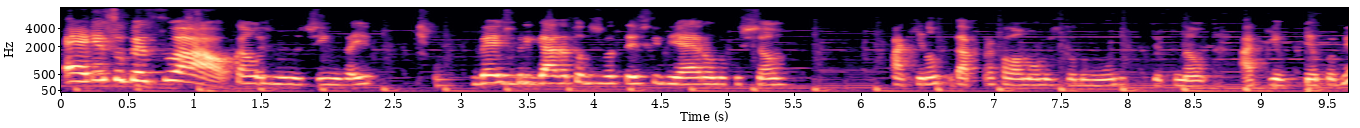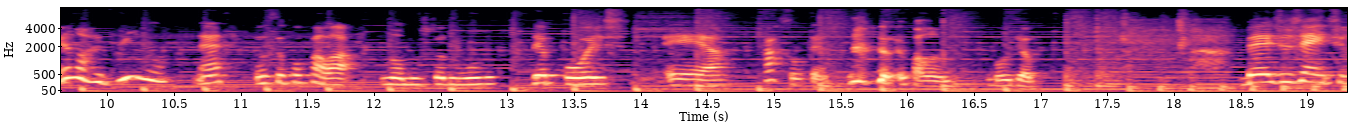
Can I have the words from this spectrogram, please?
É isso, pessoal. Então, uns minutinhos aí. Um beijo, obrigada a todos vocês que vieram do Puxão Aqui não dá para falar o nome de todo mundo, porque senão aqui o tempo é menorzinho, né? Então, se eu for falar o nome de todo mundo, depois é, passou o tempo. eu falando. Bom dia. Beijo, gente.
